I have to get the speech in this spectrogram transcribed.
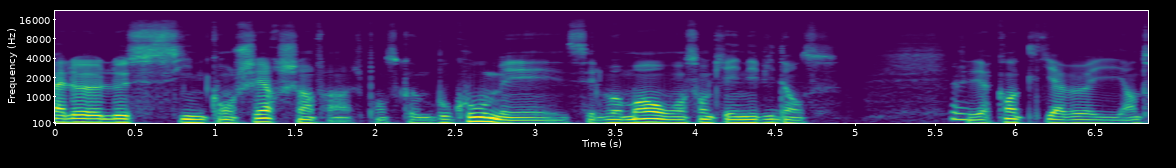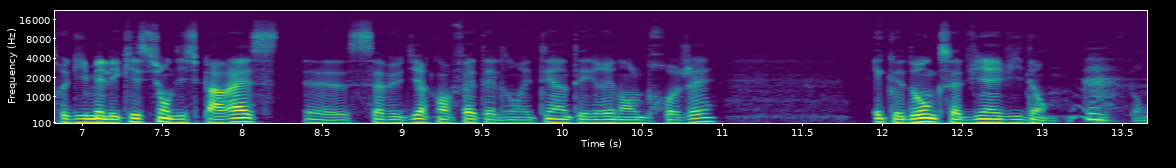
Bah, le, le signe qu'on cherche, enfin, je pense comme beaucoup, mais c'est le moment où on sent qu'il y a une évidence. Ouais. C'est-à-dire quand il y a, entre guillemets, les questions disparaissent, euh, ça veut dire qu'en fait, elles ont été intégrées dans le projet et que donc ça devient évident. Bon,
